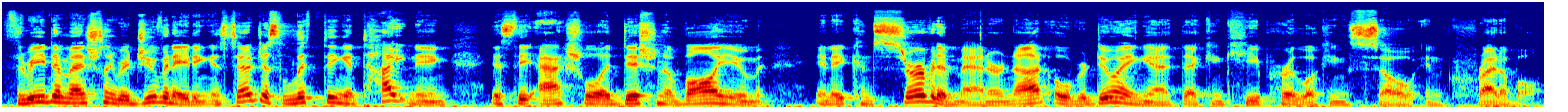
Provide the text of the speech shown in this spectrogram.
three-dimensionally rejuvenating, instead of just lifting and tightening, it's the actual addition of volume in a conservative manner, not overdoing it, that can keep her looking so incredible.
